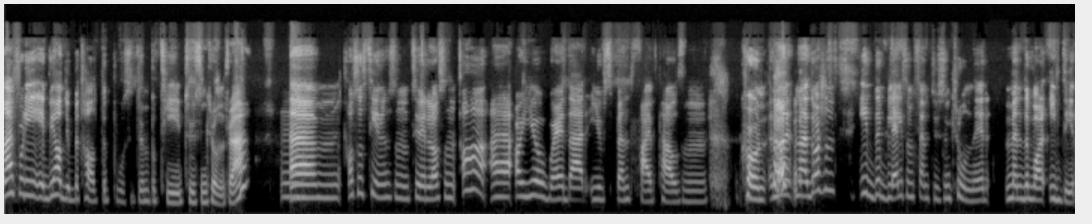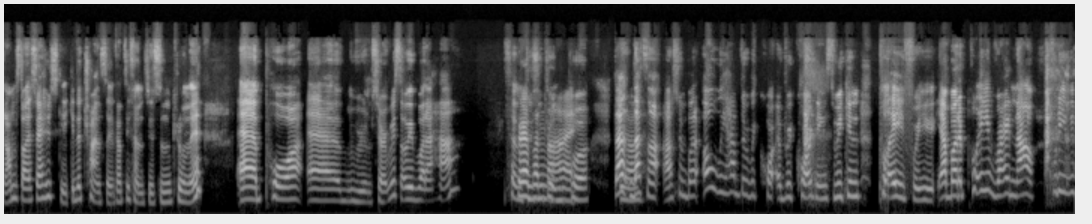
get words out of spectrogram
Nei, fordi vi hadde jo betalt depositum på 10 000 kroner, tror jeg. Mm. Um, og så sier hun sånn til oss sånn oh, uh, Are you aware that you've spent 5000 kroner nei, nei, det var sånn Det ble liksom 5000 kroner, men det var i dirhams, da, så jeg husker ikke. Det translata til 5000 kroner uh, på uh, room service, og vi bare Hæ? Jeg 5000 bare, kroner på that. That's not us. Hun bare Oh, we have the record recordings. We can play it for you. Jeg bare Play right now. Fordi vi,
